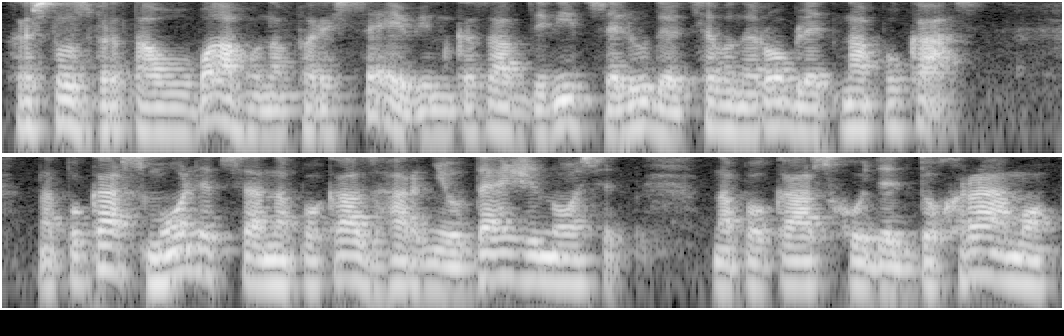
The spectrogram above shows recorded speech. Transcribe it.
Христос звертав увагу на фарисеїв, Він казав: дивіться, люди, це вони роблять на показ. На показ моляться, на показ гарні одежі носять, на показ ходять до храму,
